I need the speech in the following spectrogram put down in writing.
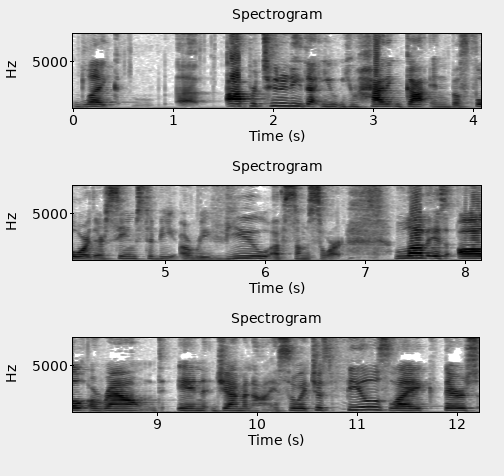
like uh, opportunity that you you hadn't gotten before. There seems to be a review of some sort. Love is all around in gemini. So it just feels like there's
